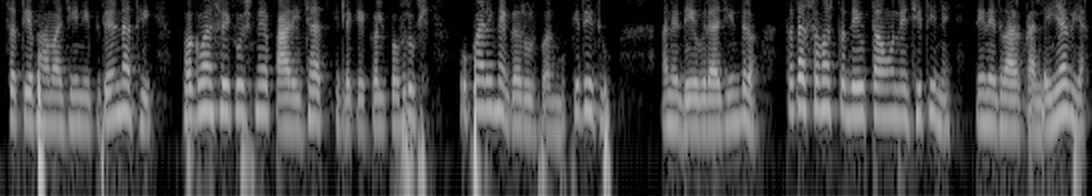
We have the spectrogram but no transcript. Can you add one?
સત્યભામાજીની પ્રેરણાથી ભગવાન શ્રી કૃષ્ણે પારિજાત એટલે કે કલ્પવૃક્ષ ઉપાડીને ગરુડ પર મૂકી દીધું અને દેવરાજ ઇન્દ્ર તથા સમસ્ત દેવતાઓને જીતીને તેને દ્વારકા લઈ આવ્યા.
